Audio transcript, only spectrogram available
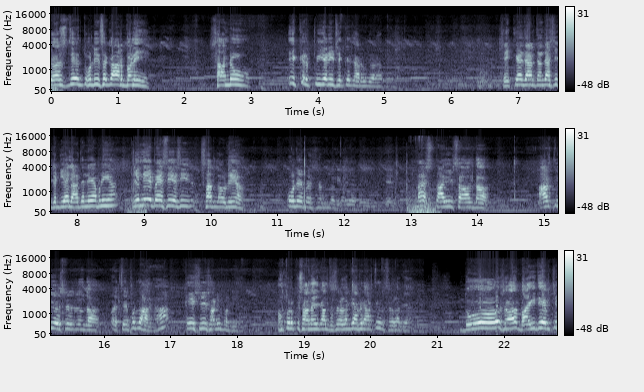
ਜਦ ਦੇ ਤੁਹਾਡੀ ਸਰਕਾਰ ਬਣੀ, ਸਾਨੂੰ 1 ਰੁਪਈਆ ਨਹੀਂ ਠੇਕੇਦਾਰ ਨੂੰ ਦੇਣਾ ਪਿਆ। ਠੇਕੇਦਾਰ ਦਿੰਦਾ ਸੀ ਗੱਡੀਆਂ ਲਾ ਦਿੰਦੇ ਆਪਣੀਆਂ, ਜਿੰਨੇ ਪੈਸੇ ਅਸੀਂ ਸਰ ਲਾਉਨੇ ਆ ਉਹਨੇ ਪੈਸੇ ਸਾਨੂੰ ਮਿਲਦੇ ਮੈਂ 27 ਸਾਲ ਦਾ ਆਰਤੀ ਐਸੋਸੀਏਸ਼ਨ ਦਾ ਇੱਥੇ ਪ੍ਰਧਾਨ ਹਾਂ ਇਹ ਸੀ ਸਾਡੀ ਮੰਡੀ ਦਾ ਹੁਣ ਤੁਹਾਨੂੰ ਕਿਸਾਨਾਂ ਦੀ ਗੱਲ ਦੱਸਣ ਲੱਗਿਆ, ਫਿਰ ਆਰਤੀ ਦੱਸਣ ਲੱਗਿਆ। 2022 ਦੇ ਵਿੱਚ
